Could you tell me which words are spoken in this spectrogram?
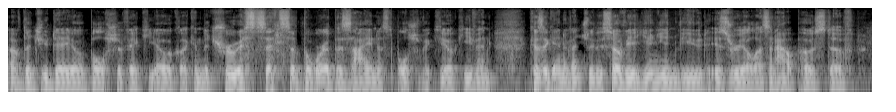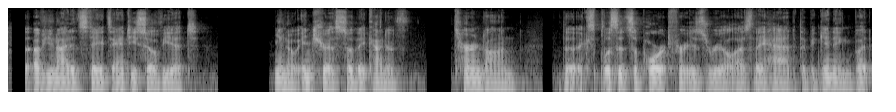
of the Judeo-Bolshevik yoke, like in the truest sense of the word, the Zionist Bolshevik yoke, even because again, eventually the Soviet Union viewed Israel as an outpost of of United States anti-Soviet, you know, interests. So they kind of turned on the explicit support for Israel as they had at the beginning. But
